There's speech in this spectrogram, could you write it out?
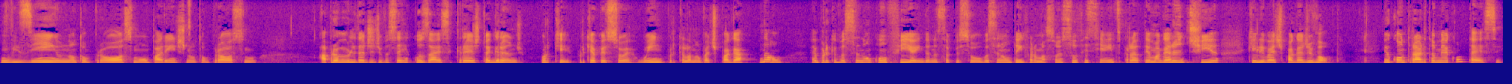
um vizinho não tão próximo ou um parente não tão próximo, a probabilidade de você recusar esse crédito é grande. Por quê? Porque a pessoa é ruim, porque ela não vai te pagar? Não. É porque você não confia ainda nessa pessoa, você não tem informações suficientes para ter uma garantia que ele vai te pagar de volta. E o contrário também acontece.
